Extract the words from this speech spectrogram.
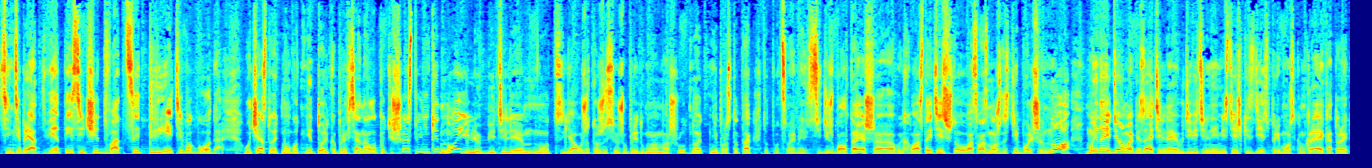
сентября 2023 года. Участвовать могут не только профессионалы-путешественники, но и любители. Ну Вот я уже тоже сижу, придумываю маршрут, но это не просто так. Тут вот с вами сидишь, болтаешь, а вы хвастаетесь, что у вас возможностей больше. Но мы найдем обязательные удивительные местечки здесь, в Приморском крае, которые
